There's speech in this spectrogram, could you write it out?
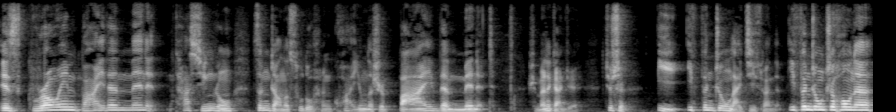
Is growing by the minute，它形容增长的速度很快，用的是 by the minute，什么样的感觉？就是以一分钟来计算的，一分钟之后呢，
